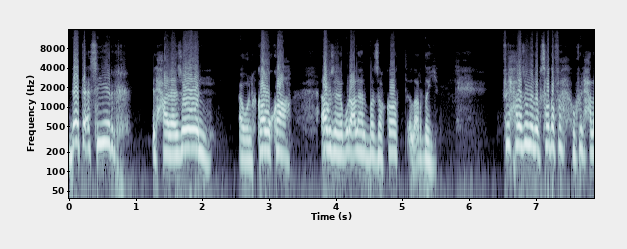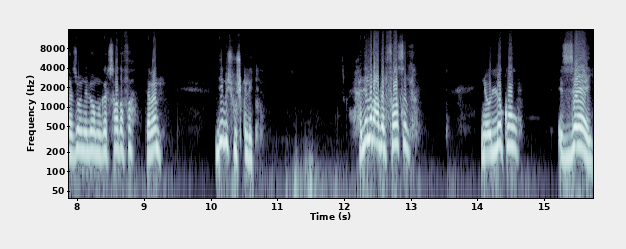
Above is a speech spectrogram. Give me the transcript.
ده تأثير الحلزون أو القوقع أو زي ما بيقولوا عليها البزقات الأرضية. في الحلزون اللي بصدفة وفي الحلزون اللي هو من غير صدفة تمام؟ دي مش مشكلتنا. خلينا بعد الفاصل نقول لكم إزاي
